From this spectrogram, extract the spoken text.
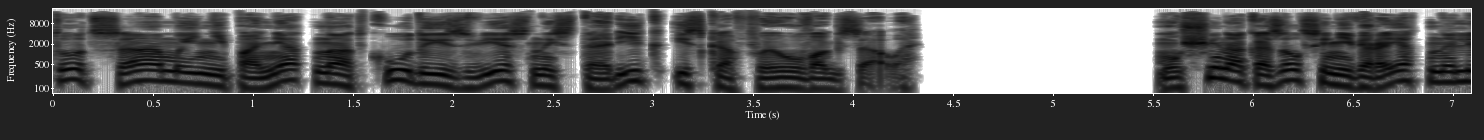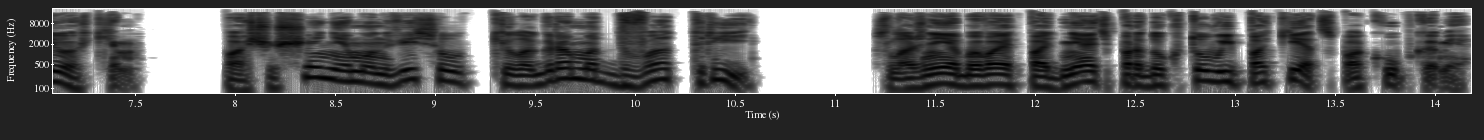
Тот самый непонятно откуда известный старик из кафе у вокзала. Мужчина оказался невероятно легким. По ощущениям, он весил килограмма 2-3. Сложнее бывает поднять продуктовый пакет с покупками.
